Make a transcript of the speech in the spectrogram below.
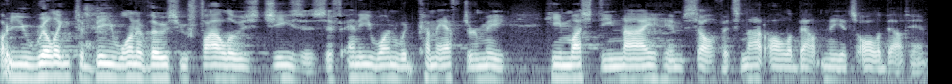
Are you willing to be one of those who follows Jesus? If anyone would come after me, he must deny himself. It's not all about me, it's all about him.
